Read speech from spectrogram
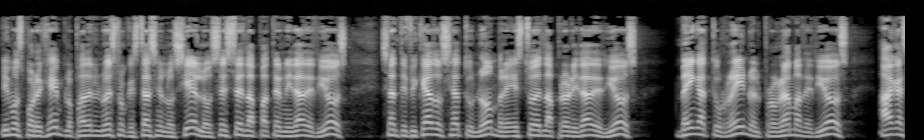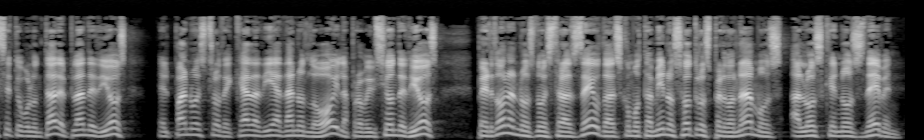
Vimos, por ejemplo, Padre nuestro que estás en los cielos, esta es la paternidad de Dios. Santificado sea tu nombre, esto es la prioridad de Dios. Venga tu reino, el programa de Dios. Hágase tu voluntad, el plan de Dios. El pan nuestro de cada día, dánoslo hoy, la provisión de Dios. Perdónanos nuestras deudas como también nosotros perdonamos a los que nos deben.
